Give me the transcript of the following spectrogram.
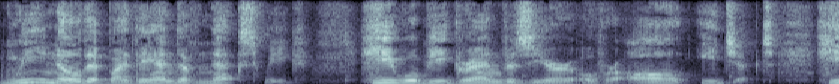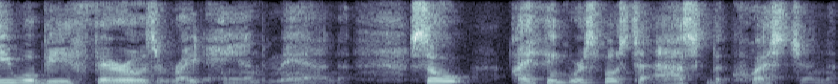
We know that by the end of next week, he will be Grand Vizier over all Egypt. He will be Pharaoh's right hand man. So I think we're supposed to ask the question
